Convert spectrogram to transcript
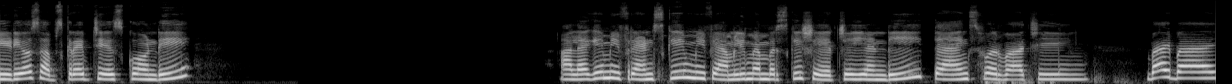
వీడియో సబ్స్క్రైబ్ చేసుకోండి. అలాగే మీ ఫ్రెండ్స్కి మీ ఫ్యామిలీ మెంబర్స్కి షేర్ చేయండి. Thanks for watching. Bye bye.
